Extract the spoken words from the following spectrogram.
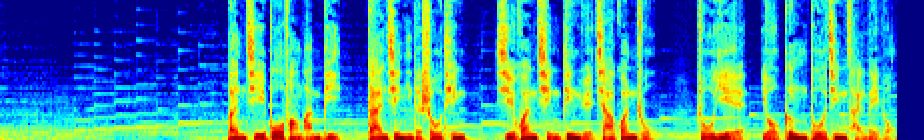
本集播放完毕，感谢您的收听，喜欢请订阅加关注。主页有更多精彩内容。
